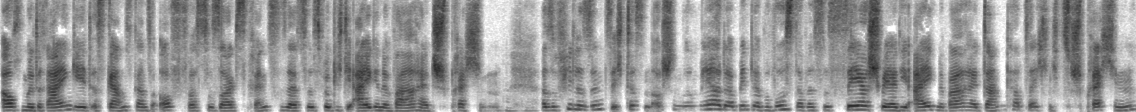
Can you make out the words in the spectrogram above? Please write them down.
auch mit reingeht, ist ganz, ganz oft, was du sagst, Grenzen setzen, ist wirklich die eigene Wahrheit sprechen. Mhm. Also viele sind sich dessen auch schon so mehr oder minder bewusst, aber es ist sehr schwer, die eigene Wahrheit dann tatsächlich zu sprechen.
